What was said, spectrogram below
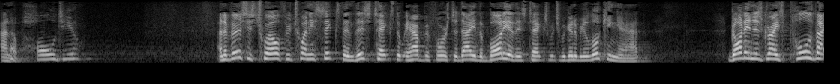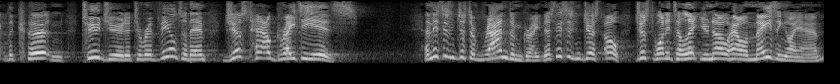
and uphold you. And in verses 12 through 26, then, this text that we have before us today, the body of this text, which we're going to be looking at, God in His grace pulls back the curtain to Judah to reveal to them just how great He is. And this isn't just a random greatness. This isn't just, oh, just wanted to let you know how amazing I am.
